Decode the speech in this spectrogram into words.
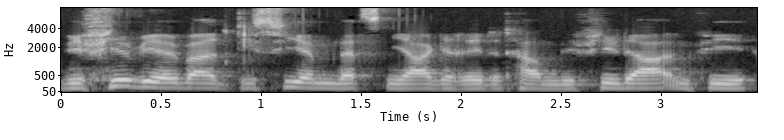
wie viel wir über DC im letzten Jahr geredet haben, wie viel da irgendwie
